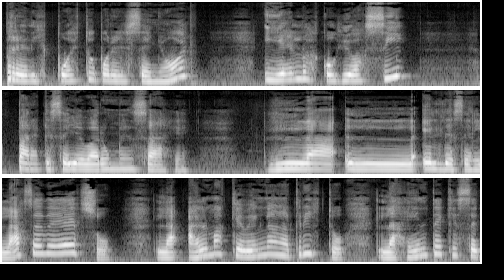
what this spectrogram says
predispuesto por el Señor y Él lo escogió así para que se llevara un mensaje. La, el desenlace de eso las almas que vengan a Cristo, la gente que se,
